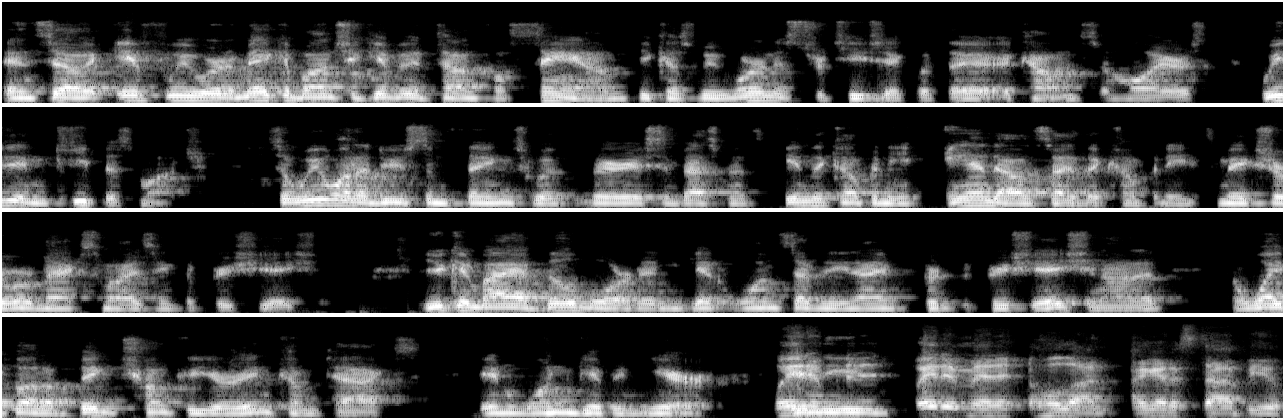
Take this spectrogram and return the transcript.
And so if we were to make a bunch and give it to Uncle Sam because we weren't as strategic with the accountants and lawyers, we didn't keep as much. So we want to do some things with various investments in the company and outside the company to make sure we're maximizing depreciation. You can buy a billboard and get 179 per depreciation on it and wipe out a big chunk of your income tax in one given year. Wait In a the- minute. Wait a minute. Hold on. I got to stop you.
